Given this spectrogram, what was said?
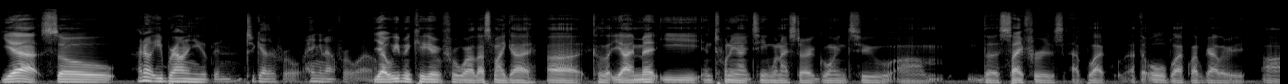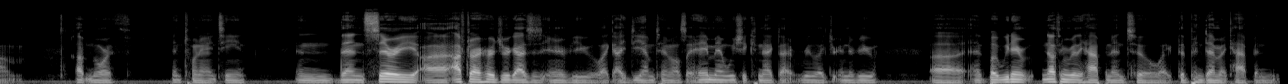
yeah, so I know E Brown and you have been together for hanging out for a while. yeah, we've been kicking it for a while. That's my guy. Uh, cause yeah, I met E in 2019 when I started going to um the ciphers at Black at the old Black Lab Gallery um up north in 2019. And then Sari, uh, after I heard your guys' interview, like I DM'd him. I was like, "Hey man, we should connect. I really liked your interview." Uh, and, but we didn't. Nothing really happened until like the pandemic happened,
